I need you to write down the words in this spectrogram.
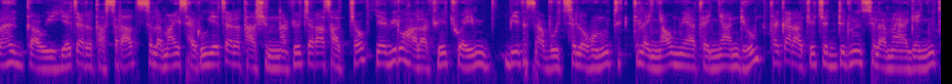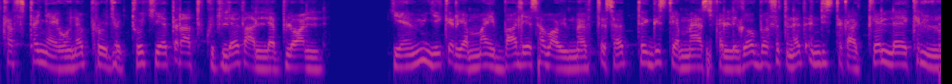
በህጋዊ የጨረታ ስርዓት ስለማይሰሩ የጨረታ አሸናፊዎች ራሳቸው የቢሮ ኃላፊዎች ወይም ቤተሰቦች ስለሆኑ ትክክለኛው ሙያተኛ እንዲሁም ተቀራጮች እድሉን ስለማያገኙት ከፍተኛ የሆነ ፕሮጀክቶች የጥራት ጉድለት አለ ብለዋል። ይህም ይቅር የማይባል የሰብአዊ መብት ጥሰት ትዕግስት የማያስፈልገው በፍጥነት እንዲስተካከል ለክልሉ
